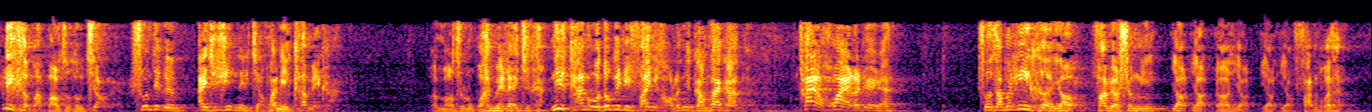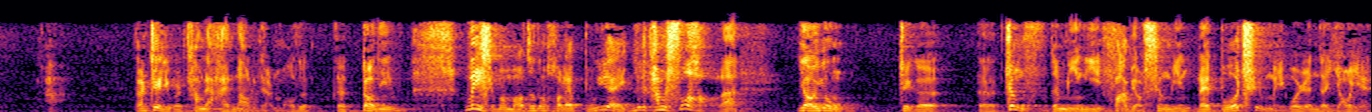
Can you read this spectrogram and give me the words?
立刻把毛泽东叫来了，说：“那个艾奇逊那个讲话你看没看？”啊，毛泽东我还没来得及看，你看看我都给你翻译好了，你赶快看看，太坏了这人。说咱们立刻要发表声明，要要要要要要反驳他。但是这里边他们俩还闹了点矛盾。呃，到底为什么毛泽东后来不愿意？因为他们说好了要用这个呃政府的名义发表声明来驳斥美国人的谣言。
